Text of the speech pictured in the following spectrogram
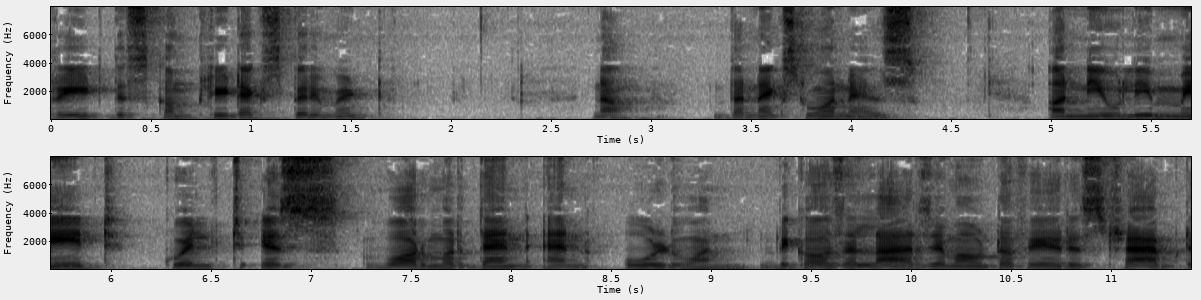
read this complete experiment. Now, the next one is a newly made quilt is warmer than an old one because a large amount of air is trapped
